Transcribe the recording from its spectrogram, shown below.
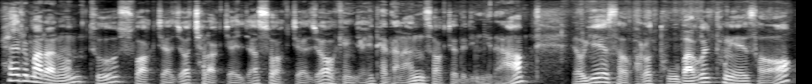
페르마라는 두 수학자죠. 철학자이자 수학자죠. 굉장히 대단한 수학자들입니다. 여기에서 바로 도박을 통해서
